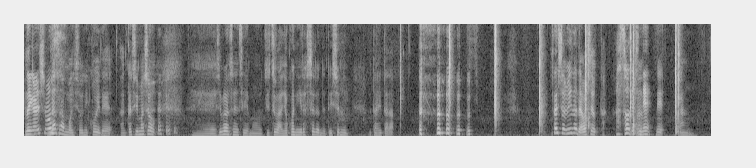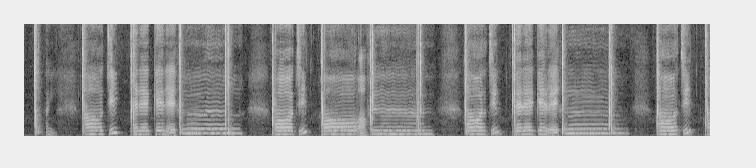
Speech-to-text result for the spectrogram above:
お願いします。皆さんも一緒に声で参加しましょう。えー、志村先生も実は横にいらっしゃるので一緒に歌えたら。最初みんなで合わせようか。あ、そうですね。うん。ね、うん、はい。ほちてれけれふー。ほちほおふー。ほちてれけれふー。ほちほ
